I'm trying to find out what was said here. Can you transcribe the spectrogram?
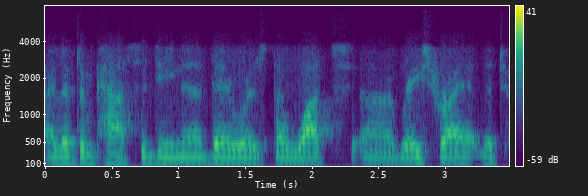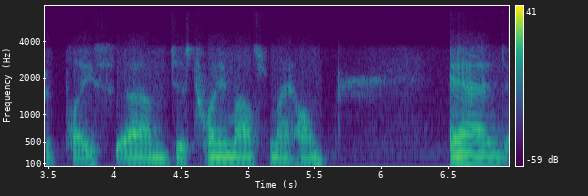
I lived in Pasadena. There was the Watts uh, race riot that took place um, just 20 miles from my home, and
